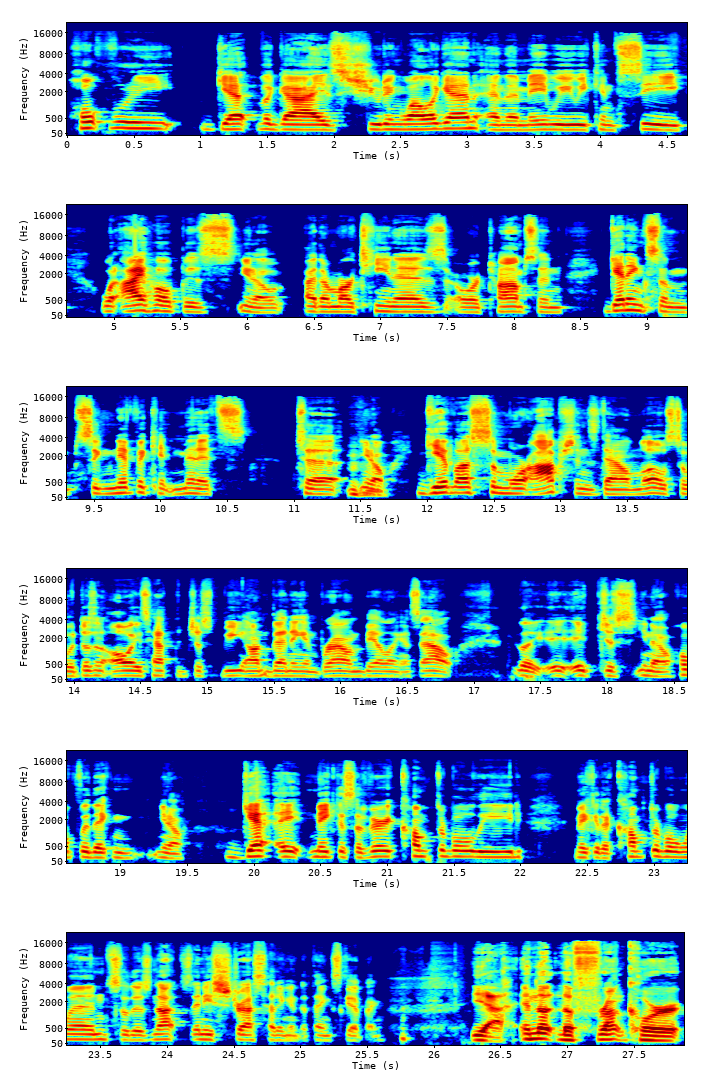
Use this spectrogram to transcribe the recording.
hopefully get the guys shooting well again, and then maybe we can see what I hope is you know either Martinez or Thompson getting some significant minutes to mm-hmm. you know give us some more options down low, so it doesn't always have to just be on Venning and Brown bailing us out. Like it, it just you know hopefully they can you know get a make this a very comfortable lead make it a comfortable win so there's not any stress heading into Thanksgiving. Yeah, and the the front court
